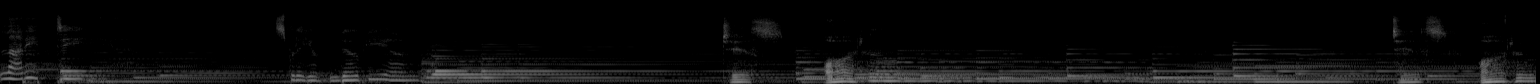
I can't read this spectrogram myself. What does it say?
La di sprio novio. Tis autumn. Tis autumn.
